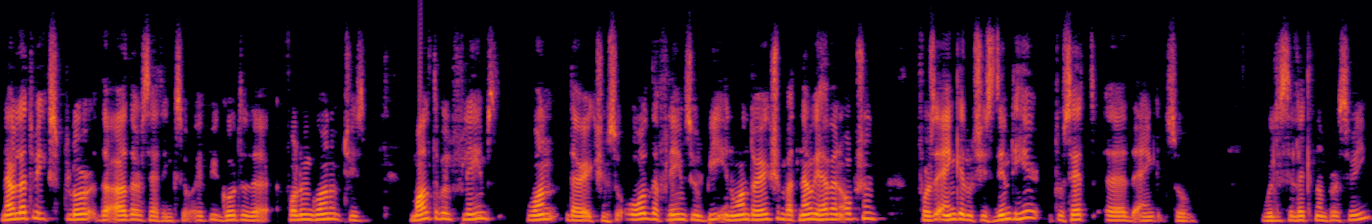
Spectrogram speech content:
Now let me explore the other settings. So if we go to the following one, which is multiple flames, one direction. So all the flames will be in one direction, but now we have an option for the angle which is dimmed here to set uh, the angle. So we'll select number three.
